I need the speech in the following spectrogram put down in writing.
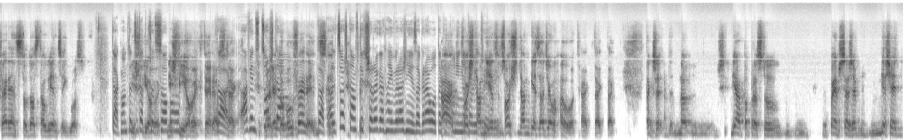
Ferenc to dostał więcej głosów Tak, mam ten cytat Fiołek, przed sobą. niż Fiołek teraz, tak, tak. a więc coś ale tam... to był Ferenc. Tak, ale coś tam w tych szeregach najwyraźniej nie zagrało, tak, jak tak, oni na to coś tam, nie, coś tam nie zadziałało, tak, tak, tak. Także no, ja po prostu powiem szczerze, mnie się,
